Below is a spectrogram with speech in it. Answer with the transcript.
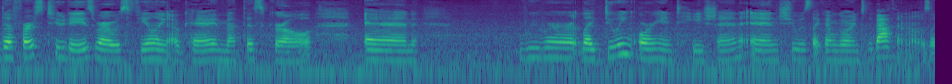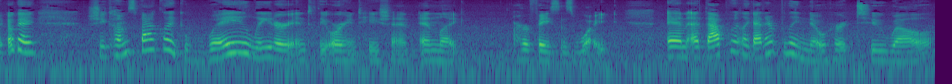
the first two days where I was feeling okay, I met this girl and we were like doing orientation and she was like i'm going to the bathroom i was like okay she comes back like way later into the orientation and like her face is white and at that point like i didn't really know her too well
